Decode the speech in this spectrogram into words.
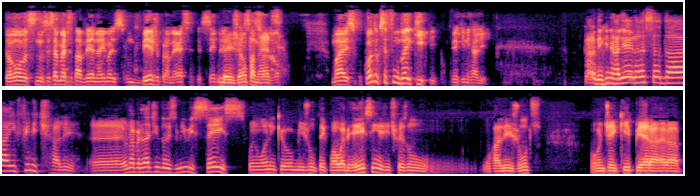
então, não sei se a Mércia tá vendo aí, mas um beijo pra Mércia, que sempre Beijão pra Mércia. Mas quando que você fundou a equipe Bianchini Rally? Cara, Bianchini Rally é herança da Infinity Rally. É, eu, na verdade, em 2006, foi um ano em que eu me juntei com a Web Racing, a gente fez um, um rally juntos, onde a equipe era, era,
